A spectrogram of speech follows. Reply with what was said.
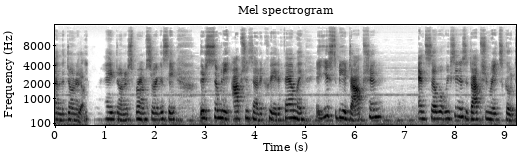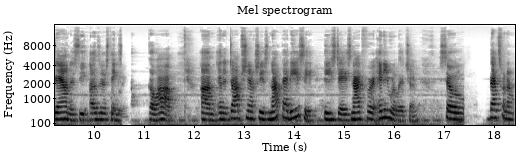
and the donor. Yeah. Donor sperm surrogacy there's so many options now to create a family. It used to be adoption, and so what we've seen is adoption rates go down as the other things go up. Um, and adoption actually is not that easy these days, not for any religion. So that's what I'm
